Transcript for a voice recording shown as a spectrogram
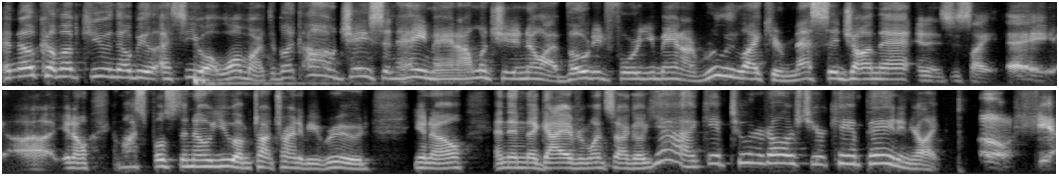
And they'll come up to you and they'll be, I see you at Walmart. They'll be like, Oh, Jason, hey, man, I want you to know I voted for you, man. I really like your message on that. And it's just like, Hey, uh, you know, am I supposed to know you? I'm not trying to be rude, you know? And then the guy every once in a while go, Yeah, I gave $200 to your campaign. And you're like, oh shit,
